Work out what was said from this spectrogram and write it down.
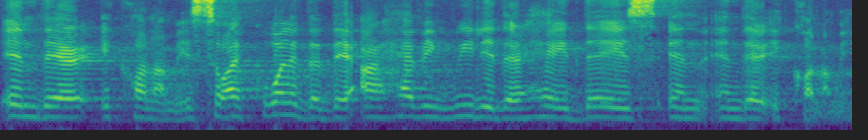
in their economy. So I call it that they are having really their heydays in, in their economy.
